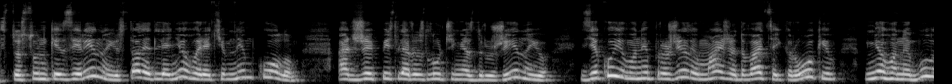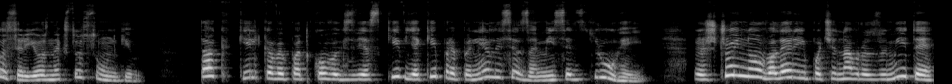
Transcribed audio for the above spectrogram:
Стосунки з Іриною стали для нього рятівним колом, адже після розлучення з дружиною, з якою вони прожили майже 20 років, в нього не було серйозних стосунків. Так, кілька випадкових зв'язків, які припинилися за місяць другий. Щойно Валерій починав розуміти,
